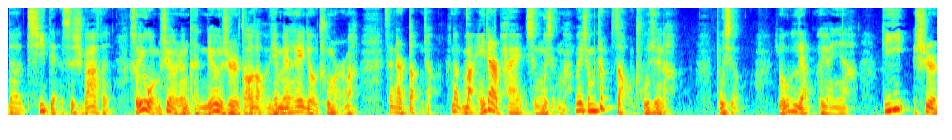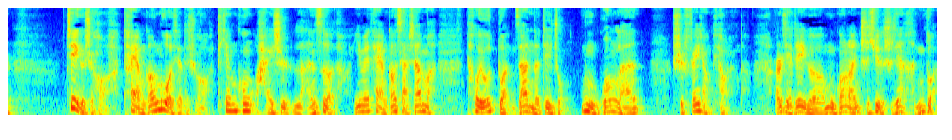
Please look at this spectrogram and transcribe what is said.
的七点四十八分，所以我们摄影人肯定是早早的天没黑就出门嘛，在那儿等着。那晚一点拍行不行呢？为什么这么早出去呢？不行，有两个原因啊。第一是这个时候啊，太阳刚落下的时候，天空还是蓝色的，因为太阳刚下山嘛，它会有短暂的这种暮光蓝，是非常漂亮。而且这个暮光蓝持续的时间很短，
